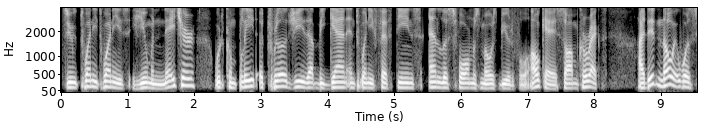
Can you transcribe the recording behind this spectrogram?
to 2020's Human Nature would complete a trilogy that began in 2015's Endless Forms Most Beautiful. Okay, so I'm correct. I didn't know it was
